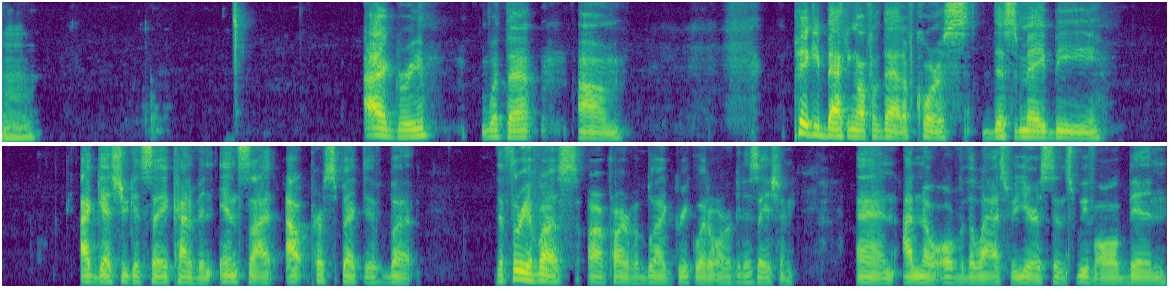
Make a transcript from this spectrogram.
mhm. I agree with that. Um, piggybacking off of that, of course, this may be, I guess you could say, kind of an inside out perspective, but the three of us are part of a Black Greek letter organization. And I know over the last few years, since we've all been,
